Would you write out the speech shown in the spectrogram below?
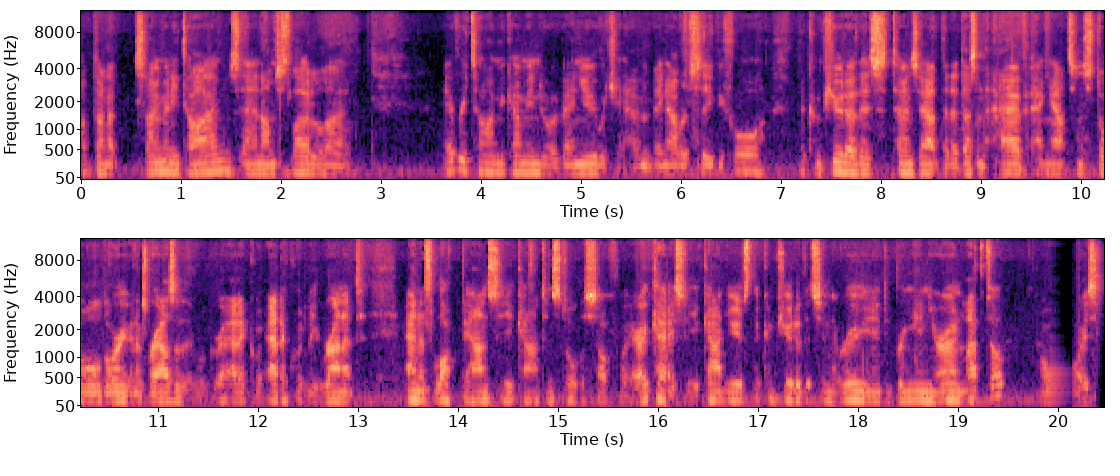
I've done it so many times and I'm slow to learn. Every time you come into a venue, which you haven't been able to see before, the computer, turns out that it doesn't have Hangouts installed or even a browser that will adequ adequately run it, and it's locked down so you can't install the software. Okay, so you can't use the computer that's in the room, you need to bring in your own laptop, always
